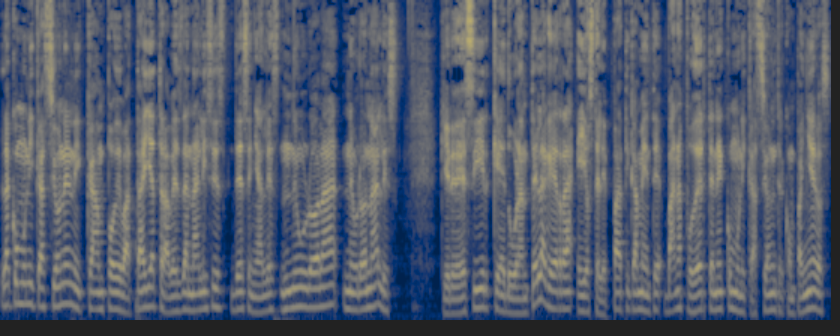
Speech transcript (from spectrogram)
la comunicación en el campo de batalla a través de análisis de señales neuronales. Quiere decir que durante la guerra ellos telepáticamente van a poder tener comunicación entre compañeros.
